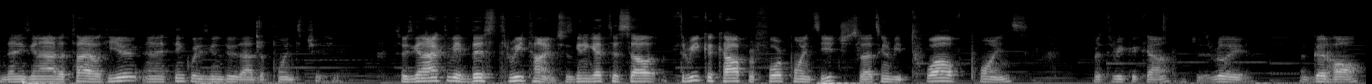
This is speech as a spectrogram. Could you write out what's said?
then he's going to add a tile here, and I think what he's going to do is add the point to here. So he's going to activate this three times. He's going to get to sell three cacao for four points each. So that's going to be 12 points for three cacao, which is really a good haul.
